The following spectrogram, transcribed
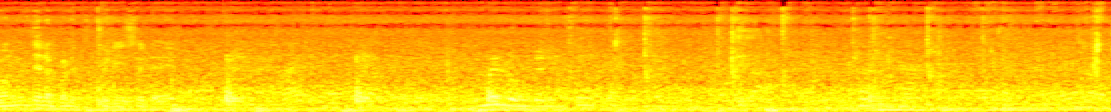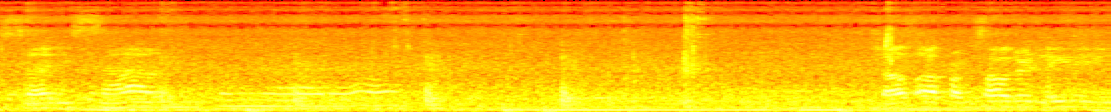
Ewan mo na palit ko dahil. Mayroon ganito. Sa isang pangarap. Shout out from Southern Lady.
